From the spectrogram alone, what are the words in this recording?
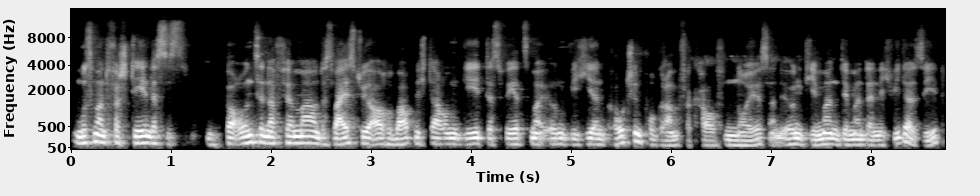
muss man verstehen, dass es bei uns in der Firma, und das weißt du ja auch, überhaupt nicht darum geht, dass wir jetzt mal irgendwie hier ein Coaching-Programm verkaufen, neues, an irgendjemanden, den man dann nicht wieder sieht.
